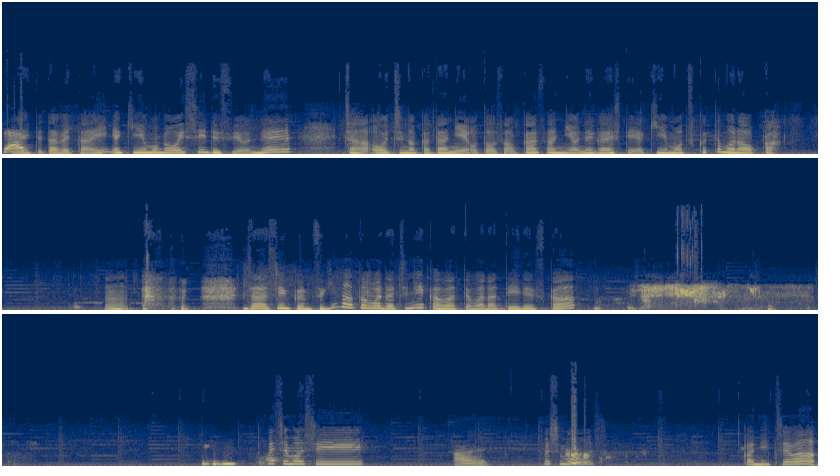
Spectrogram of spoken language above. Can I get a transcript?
焼いて食べたい？焼き芋が美味しいですよね。じゃあ、お家の方にお父さんお母さんにお願いして焼き芋を作ってもらおうか。うん。じゃあ、しんくん、次のお友達に代わってもらっていいですか？もしもし。はい。もしもし。こんにちは。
